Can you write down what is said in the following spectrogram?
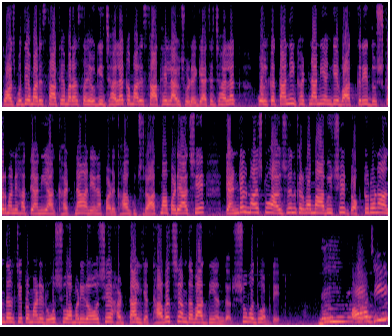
તો આજ મુદ્દે અમારી સાથે અમારા સહયોગી ઝલક અમારી સાથે લાઈવ જોડાઈ ગયા છે. ઝલક, કોલકાતાની ઘટનાની અંગે વાત કરીએ. દુષ્કર્મ અને હત્યાની આ ઘટના અને એના પડઘા ગુજરાતમાં પડ્યા છે. કેન્ડલ માર્ચનું આયોજન કરવામાં આવ્યું છે. ડોક્ટરોના અંદર જે પ્રમાણે રોષ જોવા મળી રહ્યો છે, હડતાલ યથાવત છે અમદાવાદની અંદર. શું વધુ અપડેટ જી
